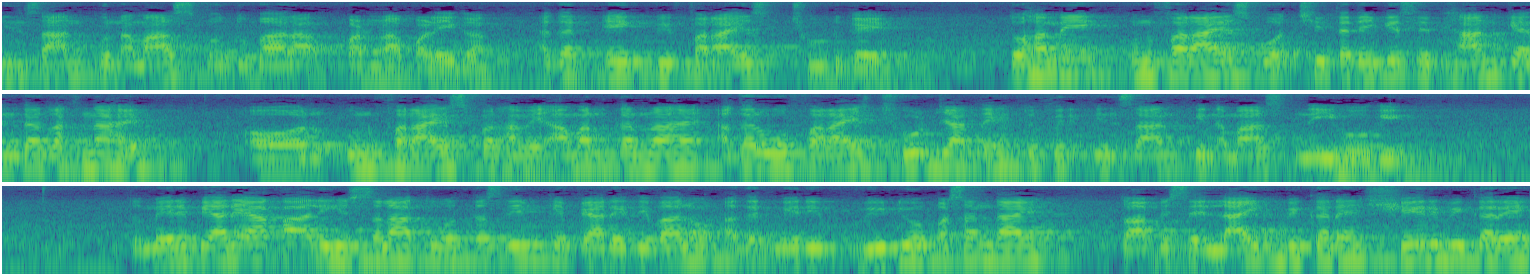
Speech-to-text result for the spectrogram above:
انسان کو نماز کو دوبارہ پڑھنا پڑے گا۔ اگر ایک بھی فرائض چھوٹ گئے، تو ہمیں ان فرائض کو اچھی طریقے سے دھیان کے اندر رکھنا ہے اور ان فرائض پر ہمیں عمل کرنا ہے۔ اگر وہ فرائض چھوٹ جاتے ہیں تو پھر انسان کی نماز نہیں ہوگی۔ تو میرے پیارے آقا علیہ السلاۃ و تسلیم کے پیارے دیوانوں، اگر میری ویڈیو پسند آئے تو آپ اسے لائک بھی کریں، شیئر بھی کریں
